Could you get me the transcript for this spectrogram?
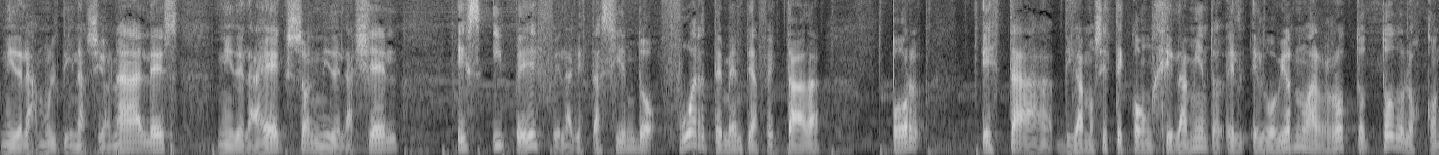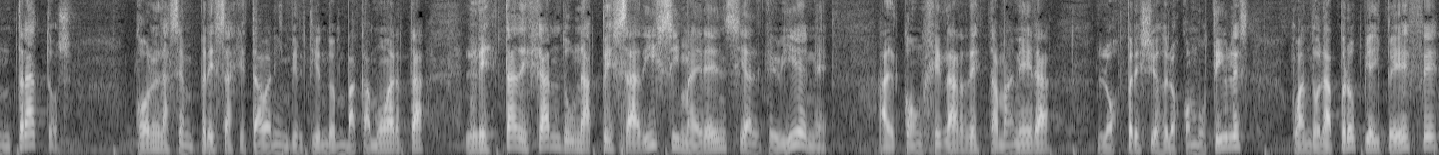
ni de las multinacionales, ni de la Exxon, ni de la Shell, es IPF la que está siendo fuertemente afectada por esta, digamos, este congelamiento. El, gobierno ha roto todos los contratos con las empresas que estaban invirtiendo en vaca muerta, le está dejando una pesadísima herencia al que viene, al congelar de esta manera los precios de los combustibles, cuando la propia IPF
